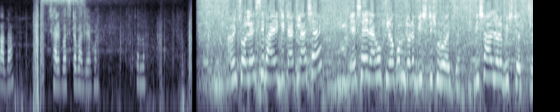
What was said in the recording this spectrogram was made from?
কাদা। সাড়ে পাঁচটা বাজে এখন। চলো। আমি চলে এসেছি ভাইয়ের গিটার ক্লাসে এসে দেখো কীরকম জোরে বৃষ্টি শুরু হয়েছে। বিশাল জোরে বৃষ্টি হচ্ছে।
